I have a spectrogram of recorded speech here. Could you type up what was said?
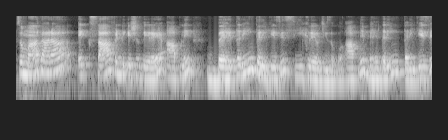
सो so, माँ तारा एक साफ़ इंडिकेशन दे रहे हैं आपने बेहतरीन तरीके से सीख रहे हो चीज़ों को। आपने बेहतरीन तरीके से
